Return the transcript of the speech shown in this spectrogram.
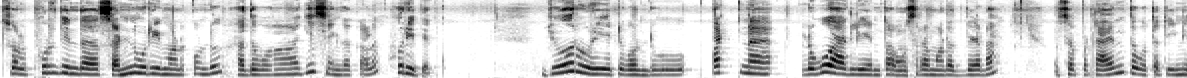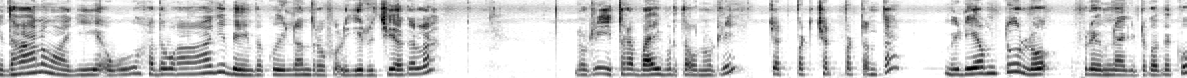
ಸ್ವಲ್ಪ ಹುರಿದಿಂದ ಸಣ್ಣ ಉರಿ ಮಾಡಿಕೊಂಡು, ಹದವಾಗಿ ಶೇಂಗಾ ಕಾಳು ಹುರಿಬೇಕು. ಜೋರು ಉರಿ ಇಟ್ಕೊಂಡು, ಪಟ್ನ ಲಘು ಆಗಲಿ ಅಂತ ಅವಸರ ಮಾಡೋದು ಬೇಡ. ಸ್ವಲ್ಪ ಟೈಮ್ ತೊಗೋತತಿ, ನಿಧಾನವಾಗಿ ಅವು ಹದವಾಗಿ ಬೇಯಬೇಕು, ಇಲ್ಲಾಂದ್ರೆ ಹೋಳಿಗೆ ರುಚಿಯಾಗಲ್ಲ. ನೋಡಿರಿ, ಈ ಥರ ಬಾಯಿ ಬಿಡ್ತಾವೆ ನೋಡ್ರಿ. ಚಟ್ಪಟ್ ಚಟ್ಪಟ್ ಅಂತ ಮೀಡಿಯಮ್ ಟು ಲೋ ಫ್ಲೇಮ್ನಾಗ ಇಟ್ಕೋಬೇಕು.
